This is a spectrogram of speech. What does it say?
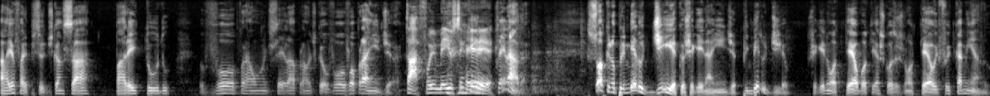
Aí eu falei, preciso descansar, parei tudo. Vou para onde, sei lá para onde que eu vou, vou para a Índia. Tá, foi meio sem querer. Sem nada. Só que no primeiro dia que eu cheguei na Índia, primeiro dia, cheguei no hotel, botei as coisas no hotel e fui caminhando.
